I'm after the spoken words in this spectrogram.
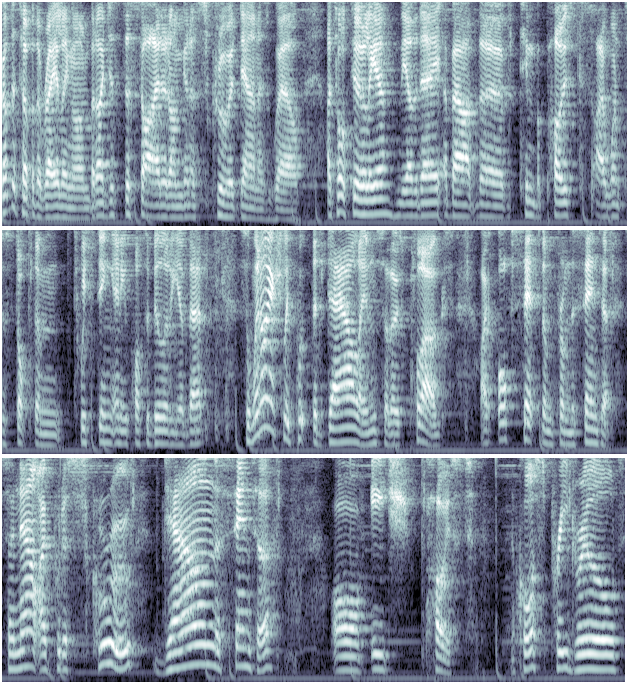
Got the top of the railing on, but I just decided I'm gonna screw it down as well. I talked earlier the other day about the timber posts. I want to stop them twisting, any possibility of that. So when I actually put the dowel in, so those plugs, I offset them from the center. So now I put a screw down the center of each post. Of course, pre-drilled,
